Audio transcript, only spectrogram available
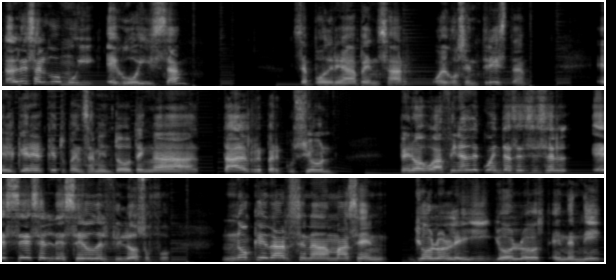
Tal vez algo muy egoísta, se podría pensar, o egocentrista, el querer que tu pensamiento tenga tal repercusión. Pero a final de cuentas ese es el, ese es el deseo del filósofo. No quedarse nada más en yo lo leí, yo lo entendí,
